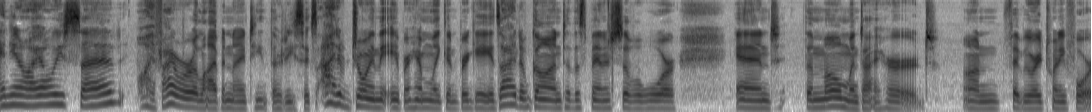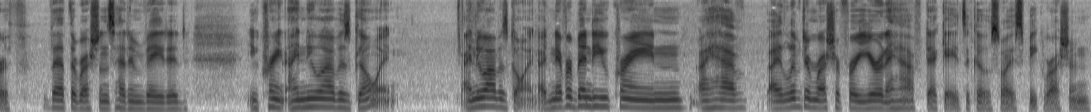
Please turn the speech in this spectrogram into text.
And you know, I always said, boy, if I were alive in 1936, I'd have joined the Abraham Lincoln Brigades. I'd have gone to the Spanish Civil War. And the moment I heard on February 24th that the Russians had invaded Ukraine, I knew I was going. I knew I was going. I'd never been to Ukraine. I have. I lived in Russia for a year and a half decades ago, so I speak Russian.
